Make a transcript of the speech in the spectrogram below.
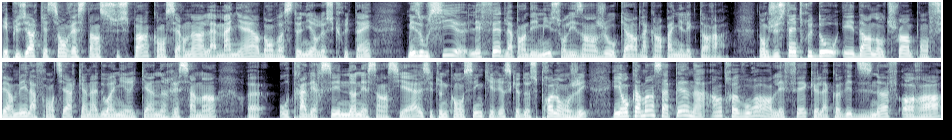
et plusieurs questions restent en suspens concernant la manière dont va se tenir le scrutin, mais aussi euh, l'effet de la pandémie sur les enjeux au cœur de la campagne électorale. Donc Justin Trudeau et Donald Trump ont fermé la frontière canado-américaine récemment euh, aux traversées non essentielles. C'est une consigne qui risque de se prolonger et on commence à peine à entrevoir l'effet que la COVID-19 aura,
